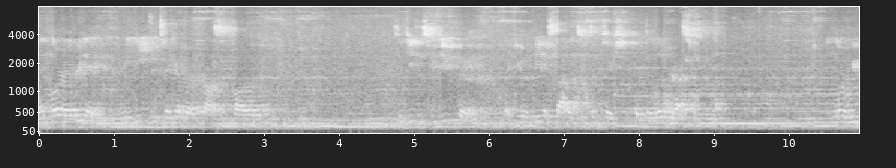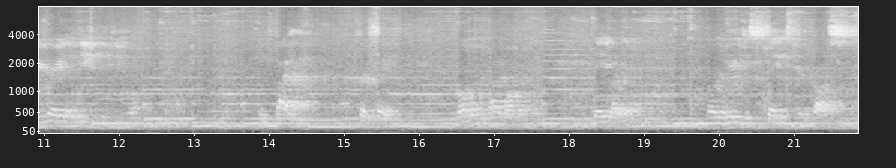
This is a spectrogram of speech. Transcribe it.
And Lord, every day we need to take up our cross and follow. So Jesus, we that you would lead us not into temptation, but deliver us from evil. And Lord, we pray that we can be people who fight for faith, moment by moment, day by day. Lord, we would just cling to your cross.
